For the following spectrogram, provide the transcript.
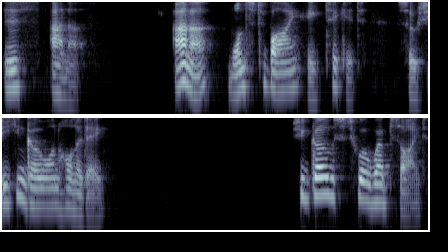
is Anna. Anna wants to buy a ticket so she can go on holiday. She goes to a website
